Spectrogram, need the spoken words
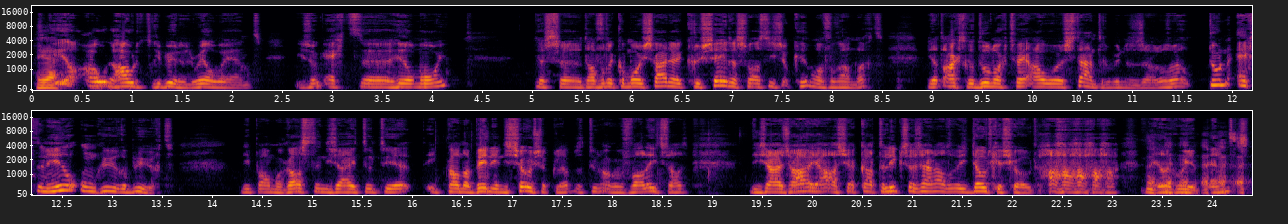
Ja. Heel oude houten tribune, de Railway End. Die is ook echt heel mooi. Dus uh, dat vond ik een mooi stadion. Crusaders was, die is ook helemaal veranderd. Die had achter het doel nog twee oude staantribunes en zo. Dat was wel toen echt een heel ongure buurt. Liepen allemaal gasten en die zeiden toen, die, ik kwam daar binnen in die social club, dat toen nog een val iets was. Die zei zo, ah ja, als je katholiek zou zijn, hadden we die doodgeschoten. Ha ha ha ha. Een hele goede band.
